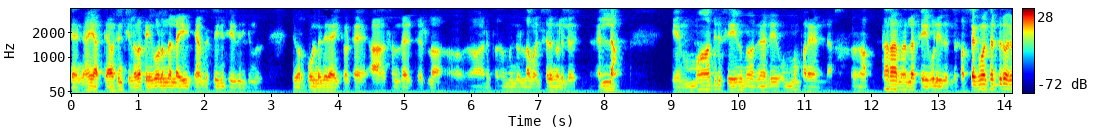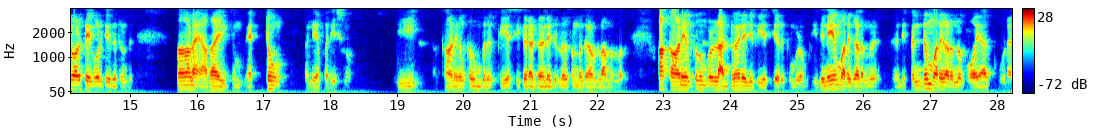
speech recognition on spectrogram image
ചെങ്ങായി അത്യാവശ്യം ചില്ലറ സേവുകളെന്നല്ല ഈ ചാമ്പ്യൻസ് ലീഗ് ചെയ്തിരിക്കുന്നത്. ലിവർപൂളിനെതിരെ ആയിക്കോട്ടെ ആസലിനായിട്ടുള്ള അടുത്ത മുന്നുള്ള മത്സരങ്ങളിൽ എല്ലാം എമ്മാതിരി സേവ് എന്ന് പറഞ്ഞാൽ ഒന്നും പറയാനില്ല. അത്ര നല്ല സേവുകൾ ചെയ്തിട്ടുണ്ട്. ഫസ്റ്റ് ഒക്കെ മത്സരത്തിൽ ഒരുപാട് സേവുകൾ ചെയ്തിട്ടുണ്ട്. നാളെ അതായിരിക്കും ഏറ്റവും വലിയ പരീക്ഷണം. ഈ കാണികൾക്ക് മുമ്പിൽ പി എസ് സിക്ക് ഒരു അഡ്വാന്റേജ് ഉള്ളത് സ്വന്തം ഗ്രൗണ്ടിലാണെന്നുള്ളത് ആ കാണികൾക്ക് മുമ്പുള്ള അഡ്വാന്റേജ് പി എസ് സി എടുക്കുമ്പോഴും ഇതിനെയും മറികടന്ന് ഡിഫൻഡും മറികടന്ന് പോയാൽ കൂടെ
